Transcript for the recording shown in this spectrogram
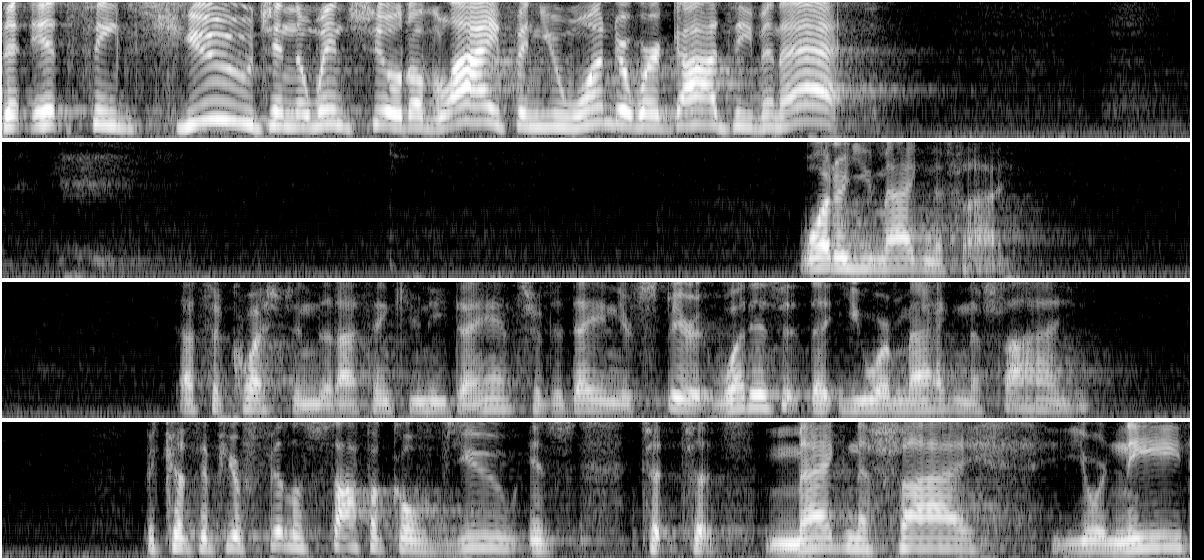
that it seems huge in the windshield of life, and you wonder where God's even at. What are you magnifying? That's a question that I think you need to answer today in your spirit. What is it that you are magnifying? Because if your philosophical view is to, to magnify your need,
